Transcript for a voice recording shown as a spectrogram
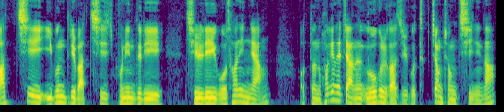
마치 이분들이 마치 본인들이 진리고 선인 양 어떤 확인되지 않은 의혹을 가지고 특정 정치인이나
